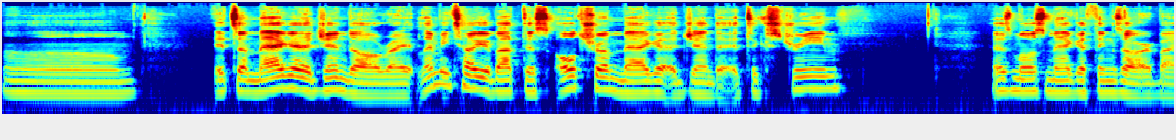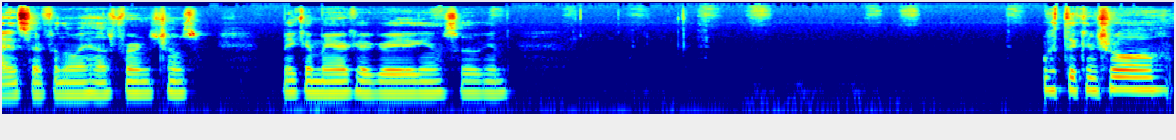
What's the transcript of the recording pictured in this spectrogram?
Um, it's a MAGA agenda, all right. Let me tell you about this ultra MAGA agenda. It's extreme, as most MAGA things are. Biden said from the White House. For Trump's "Make America Great Again" slogan. With the control,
